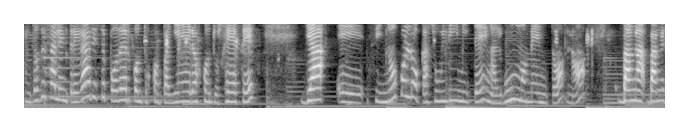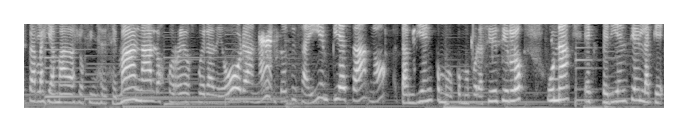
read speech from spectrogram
Entonces al entregar ese poder con tus compañeros, con tus jefes, ya eh, si no colocas un límite en algún momento, ¿no? Van a, van a estar las llamadas los fines de semana, los correos fuera de hora, ¿no? Entonces ahí empieza, ¿no? También como, como por así decirlo, una experiencia en la que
